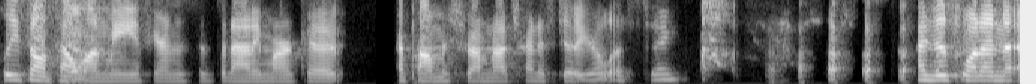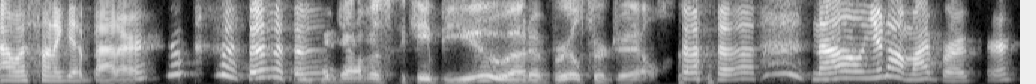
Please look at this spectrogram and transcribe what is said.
Please don't tell yeah. on me if you're in the Cincinnati market. I promise you, I'm not trying to steal your listing. I just want to. I just want to get better. my job is to keep you out of realtor jail. no, you're not my broker.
